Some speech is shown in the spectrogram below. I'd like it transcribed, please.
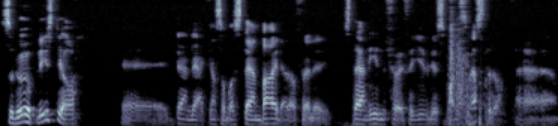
Så då upplyste jag eh, den läkaren som var standby där, då, eller stand-in för, för Julius som hade semester. Då, eh,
